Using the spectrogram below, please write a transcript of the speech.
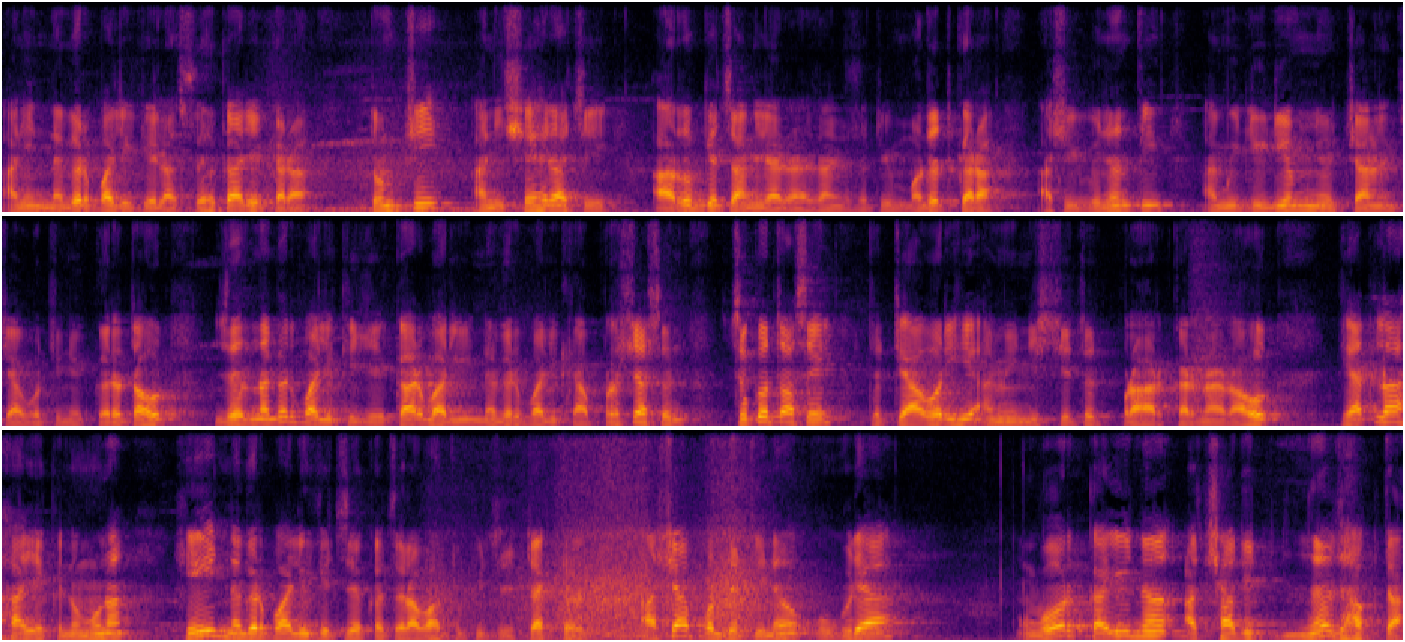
आणि नगरपालिकेला सहकार्य करा. तुमचे आणि शहराचे आरोग्य चांगल्या रा- राहण्यासाठी मदत करा अशी विनंती आम्ही डी डी एम न्यूज चॅनलच्या वतीने करत आहोत. जर नगरपालिकेचे कारभारी नगरपालिका प्रशासन चुकत असेल तर त्यावरही आम्ही निश्चितच प्रहार करणार आहोत. यातला हा एक नमुना हे नगरपालिकेचं कचरा वाहतुकीचे ट्रॅक्टर अशा पद्धतीनं उघड्या वर काही न आच्छादित न झाकता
